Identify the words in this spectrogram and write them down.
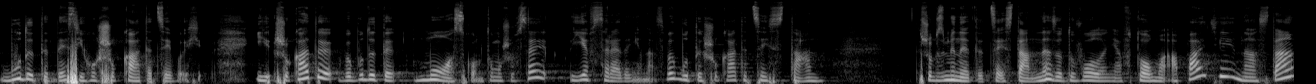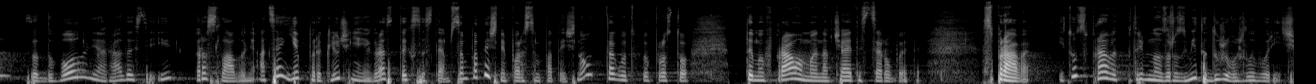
будете десь його шукати, цей вихід. І шукати ви будете мозком, тому що все є всередині в нас. Ви будете шукати цей стан. Щоб змінити цей стан незадоволення, втоми, апатії на стан задоволення, радості і розслаблення. А це є переключення якраз тих систем: симпатичний, парасимпатичний. От так от ви просто тими вправами навчаєтесь це робити. Справи. І тут справи потрібно зрозуміти дуже важливу річ.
